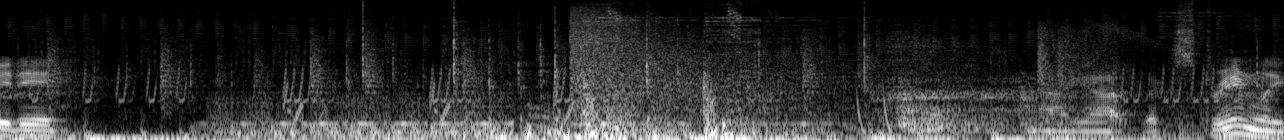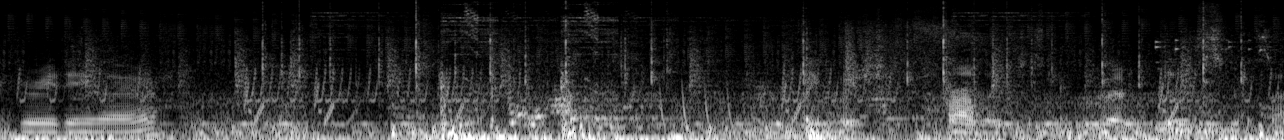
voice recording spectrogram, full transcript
I got extremely greedy there. I think we should probably just get rid of this because I.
